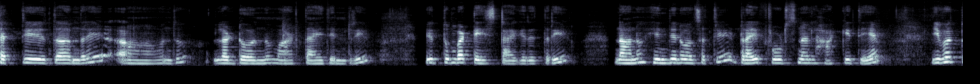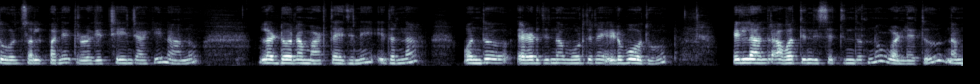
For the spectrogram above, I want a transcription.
ಶಕ್ತಿಯುತ ಅಂದರೆ ಒಂದು ಲಡ್ಡುವನ್ನು ಮಾಡ್ತಾಯಿದ್ದೀನಿ ರೀ. ಇದು ತುಂಬ ಟೇಸ್ಟ್ ಆಗಿರುತ್ತೆ ರೀ. ನಾನು ಹಿಂದಿನ ಒಂದು ಸತಿ ಡ್ರೈ ಫ್ರೂಟ್ಸ್ನಲ್ಲಿ ಹಾಕಿದ್ದೆ. ಇವತ್ತು ಒಂದು ಸ್ವಲ್ಪನೇ ಇದರೊಳಗೆ ಚೇಂಜ್ ಆಗಿ ನಾನು ಲಡ್ಡುವನ್ನು ಮಾಡ್ತಾಯಿದ್ದೀನಿ ಇದನ್ನು ಒಂದು ಎರಡು ದಿನ, ಮೂರು ದಿನ ಇಡ್ಬೋದು. ಇಲ್ಲ ಅಂದರೆ ಅವತ್ತಿನ ದಿವಸ ತಿಂದ್ರೂ ಒಳ್ಳೆಯದು ನಮ್ಮ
